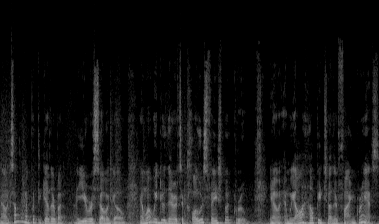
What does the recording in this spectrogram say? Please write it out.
Now it's something i put together about a year or so ago. And what we do there is a closed facebook group you know and we all help help each other find grants.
